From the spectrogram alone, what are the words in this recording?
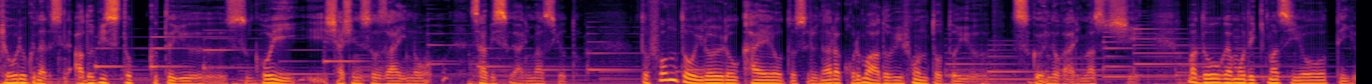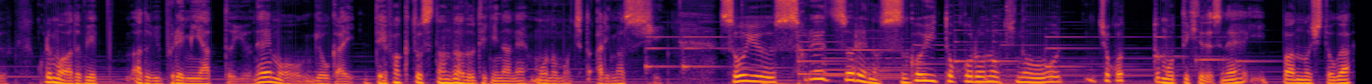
強力なですね Adobe ストックというすごい写真素材のサービスがありますよと。とフォントをいろいろ変えようとするならこれも Adobe フォントというすごいのがありますし、まあ、動画もできますよっていうこれも Adobe, Adobe プレミアというねもう業界デファクトスタンダード的なねものもちょっとありますしそういうそれぞれのすごいところの機能をちょこっとと持ってきてですね一般の人が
